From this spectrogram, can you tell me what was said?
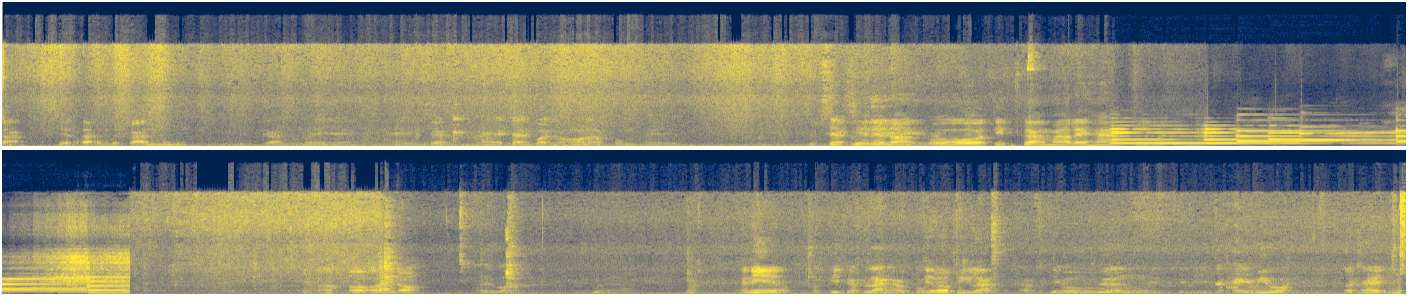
ตะเสียตะจากการมือนี่การไม่ให้แกให้อาจารย์ก่อนเขานะครับผมให้ เสียเสียเลยเนาะโอ้ติดเครื่องมาเลยหาที่มาถึงเลยเอาต่อครับพี่น้องอะไรบอกอันนี้พริกกับล่างครับผมเดี๋ยวเราพริกล่างครับเตรียมเครื่องตะไคร้ไม่อยู่ตะไคร้อื้อ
